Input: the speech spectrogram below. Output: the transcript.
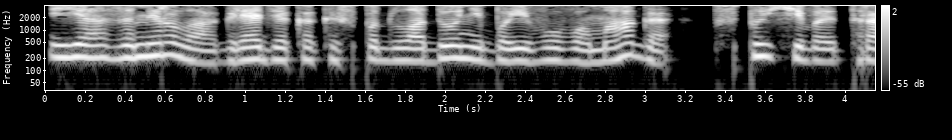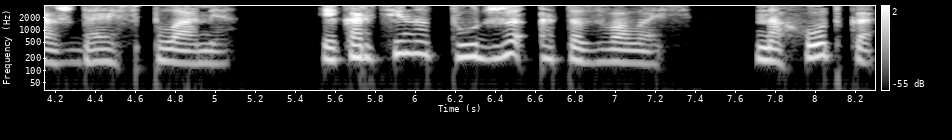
Я замерла, глядя, как из-под ладони боевого мага вспыхивает, рождаясь пламя. И картина тут же отозвалась. Находка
